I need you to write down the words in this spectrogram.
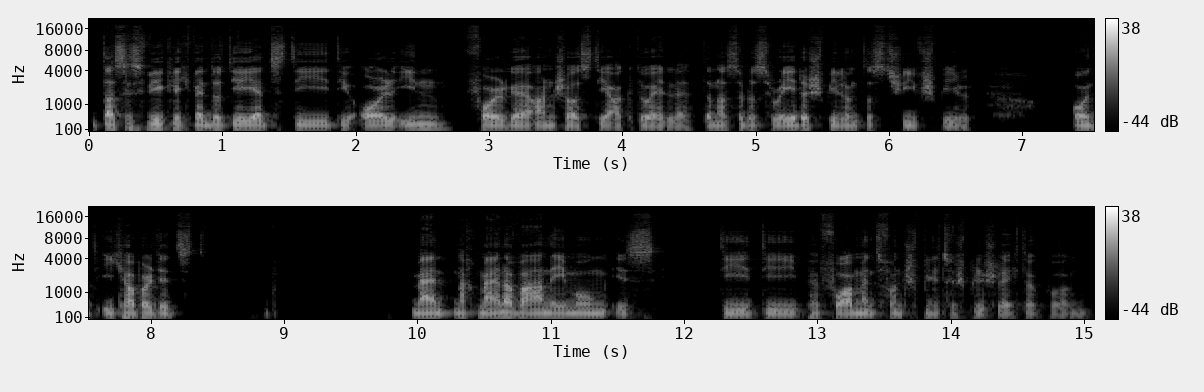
das ist wirklich, wenn du dir jetzt die, die All-In-Folge anschaust, die aktuelle, dann hast du das Raiders-Spiel und das Chiefs-Spiel. Und ich habe halt jetzt, mein, nach meiner Wahrnehmung ist die, die Performance von Spiel zu Spiel schlechter geworden.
